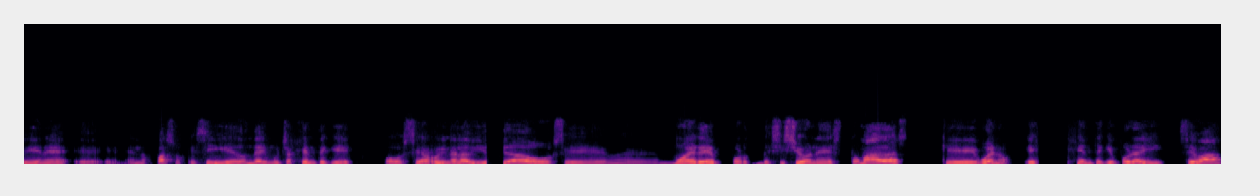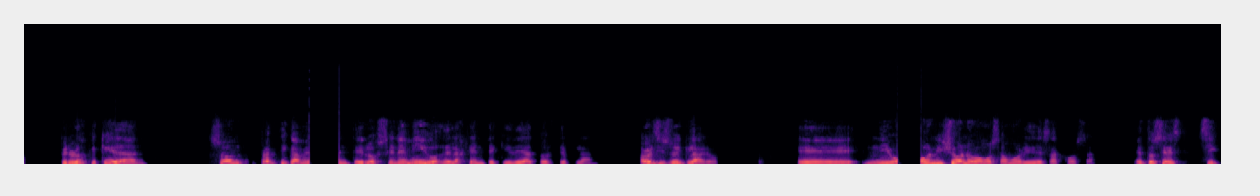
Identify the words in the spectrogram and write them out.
viene eh, en, los pasos que sigue, donde hay mucha gente que o se arruina la vida o se eh, muere por decisiones tomadas, que bueno, es gente que por ahí se va, pero los que quedan son prácticamente los enemigos de la gente que idea todo este plan. A ver si soy claro. Eh, ni vos ni yo no vamos a morir de esas cosas. Entonces, si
